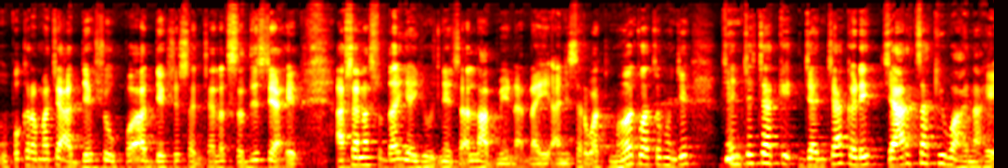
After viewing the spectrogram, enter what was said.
उपक्रमाचे अध्यक्ष उपाध्यक्ष संचालक सदस्य आहेत अशांना सुद्धा या योजनेचा लाभ मिळणार नाही. आणि सर्वात महत्त्वाचं म्हणजे ज्यांच्या चाकी ज्यांच्याकडे चार चाकी वाहन आहे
